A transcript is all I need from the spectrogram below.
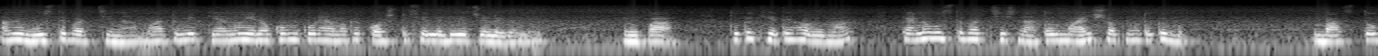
আমি বুঝতে পারছি না। মা, তুমি কেন এরকম করে আমাকে কষ্ট ফেলে দিয়ে চলে গেলে? রূপা, তোকে খেতে হবে মা। কেন বুঝতে পারছিস না? তোর মায়ের স্বপ্ন তোকে বাস্তব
